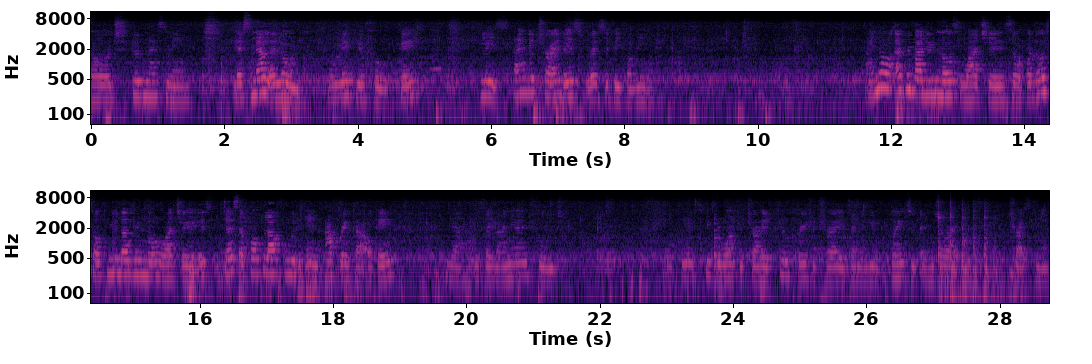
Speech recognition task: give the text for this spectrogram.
god, goodness me. The smell alone will make you full, okay? Please kindly try this recipe for me. I know everybody knows waakye, so for those of you that doesn't know waakye, it's just a popular food in Africa, okay? Yeah, it's a Ghanaian food. So please, if you want to try it, feel free to try it and you're going to enjoy it. Trust me.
